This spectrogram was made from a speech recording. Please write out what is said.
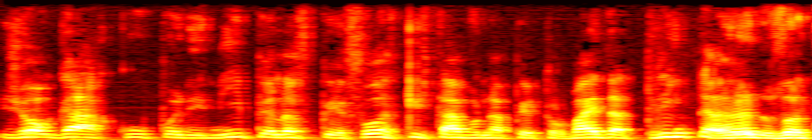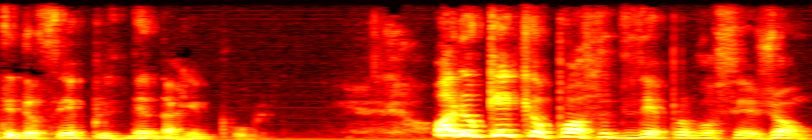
jogar a culpa em mim pelas pessoas que estavam na Petrobras há 30 anos antes de eu ser presidente da República. Olha, o que, que eu posso dizer para você, João?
